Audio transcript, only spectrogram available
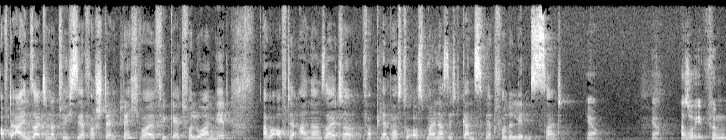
auf der einen Seite natürlich sehr verständlich, weil viel Geld verloren geht. Aber auf der anderen Seite verplemperst du aus meiner Sicht ganz wertvolle Lebenszeit. Ja, ja. Also für,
